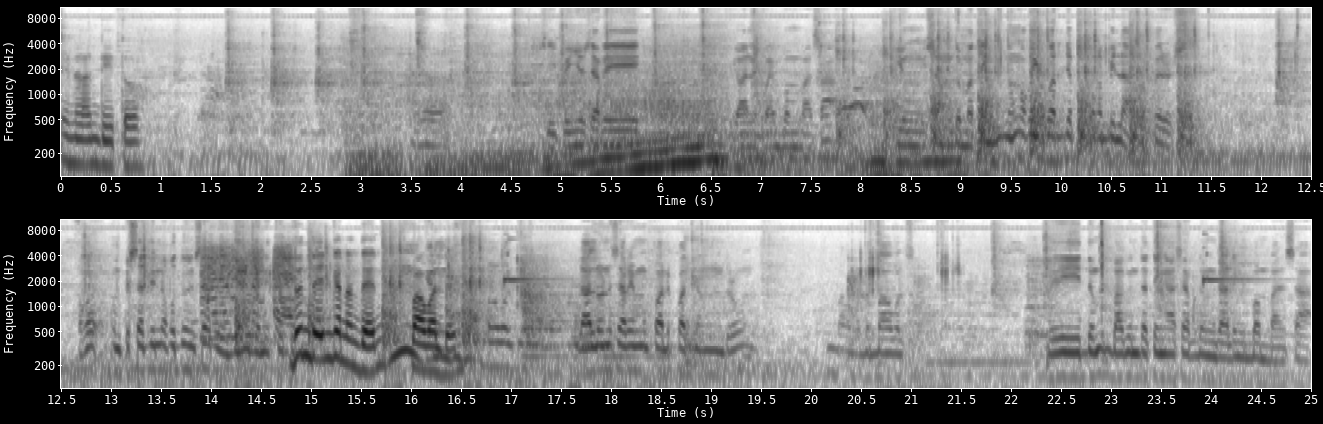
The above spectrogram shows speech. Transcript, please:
Yun na eh, galing pa ibang bansa. Yung isang dumating, nung ako'y gwardiya pa sa kabila, sa first. Ako, umpisa din ako dun sir eh, ganyan ganito. Doon din, ganun din. Hmm, Bawal ganun, din. Bawal din. Lalo na sir yung magpalipad ng drone. Bawal na bawal sir. May dum- bagong dating nga sir doon galing ibang bansa.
